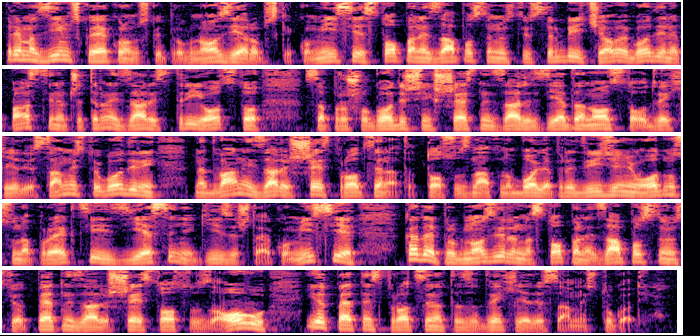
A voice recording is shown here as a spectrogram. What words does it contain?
Prema zimskoj ekonomskoj prognozi Evropske komisije stopa nezaposlenosti u Srbiji će ove godine pasti na 14,3% sa prošlogodišnjih 16,1% u 2018. godini na 12,6%. To su znatno bolja predviđanja u odnosu na projekcije iz jesenjeg izveštaja komisije kada je prognozirana stopa nezaposlenosti od 15,6% za ovu i od 15% za 2018. godinu.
